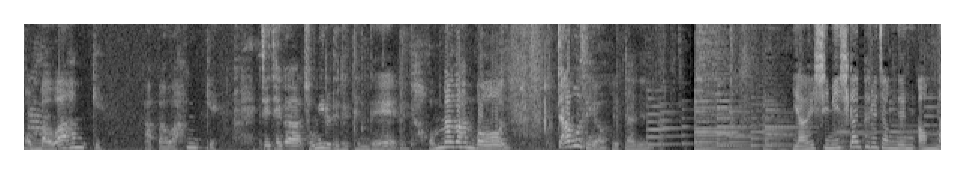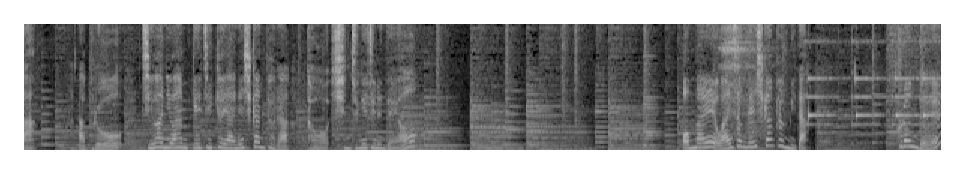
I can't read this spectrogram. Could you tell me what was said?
엄마와 함께 아빠와 함께 이제 제가 종이를 드릴 텐데 엄마가 한번 짜보세요 일단은 열심히 시간표를 적는 엄마. 앞으로 지환이와 함께 지켜야 하는 시간표라 더 신중해지는데요. 엄마의 완성된 시간표입니다. 그런데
